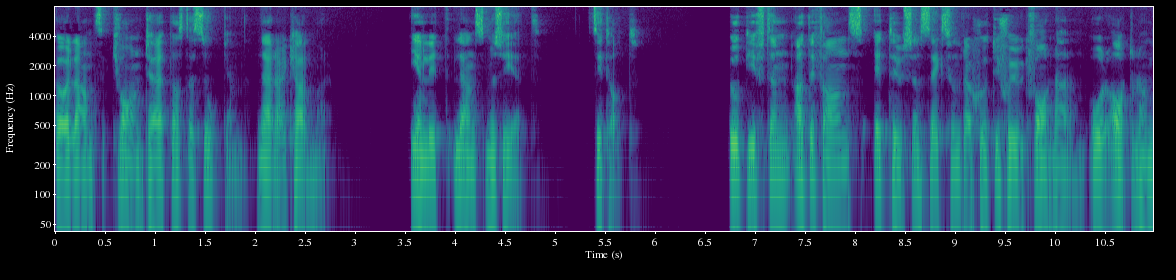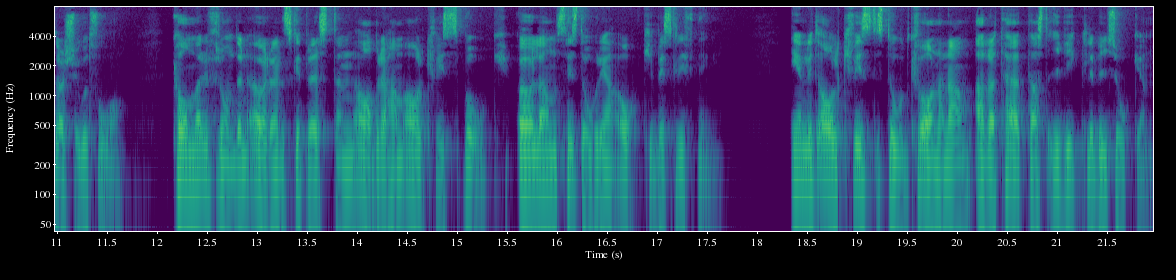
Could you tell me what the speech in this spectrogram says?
Ölands kvarntätaste socken nära Kalmar. Enligt Länsmuseet. Citat. Uppgiften att det fanns 1677 kvarnar år 1822 kommer från den öländske prästen Abraham Ahlqvists bok Ölands historia och beskrivning. Enligt Ahlqvist stod kvarnarna allra tätast i Vickleby socken,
